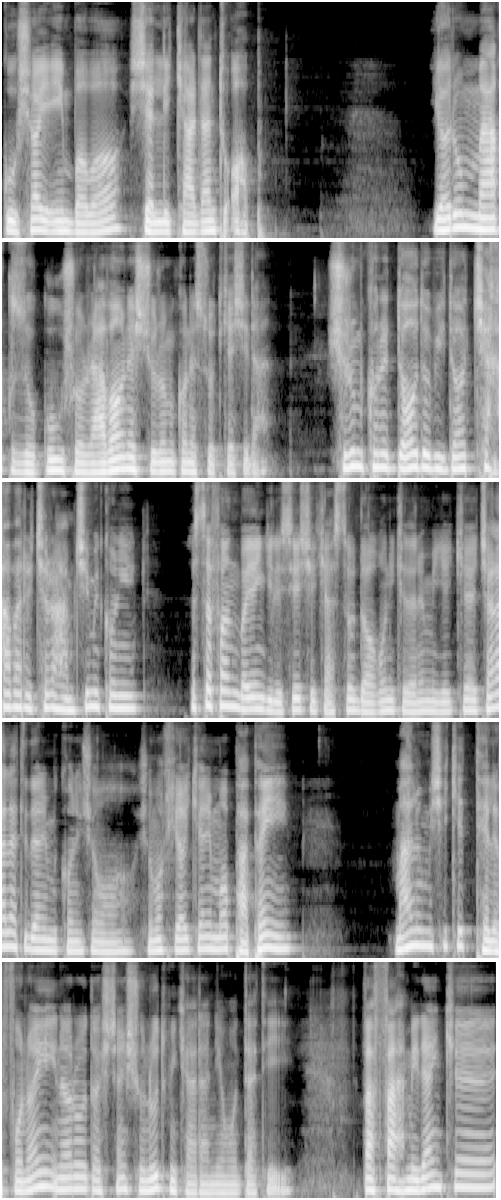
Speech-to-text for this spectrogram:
گوشای این بابا شلیک کردن تو آب. یارو مغز و گوش و روانش شروع می‌کنه سود کشیدن. شروع می‌کنه داد و بیداد چه خبره؟ چرا همچی می‌کنین استفان با یه انگلیسی شکسته و داغونی که داره میگه که چه غلطی دارین می‌کنی شما؟ شما خیال کردین ما پپه ایم. معلوم میشه که تلفن‌های اینا رو داشتن شنود می‌کردن یه مدتی. فهمیدن که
